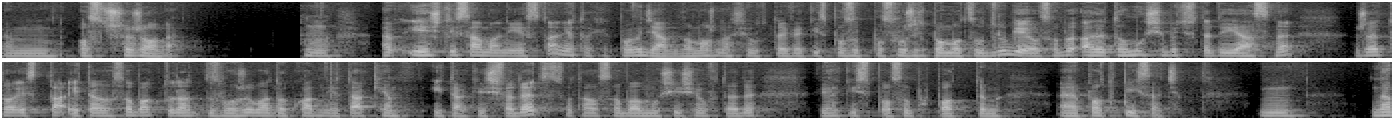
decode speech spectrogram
um, ostrzeżone. Hmm. Jeśli sama nie jest w stanie, tak jak powiedziałam, no można się tutaj w jakiś sposób posłużyć pomocą drugiej osoby, ale to musi być wtedy jasne, że to jest ta i ta osoba, która złożyła dokładnie takie i takie świadectwo. Ta osoba musi się wtedy w jakiś sposób pod tym e, podpisać. Na,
